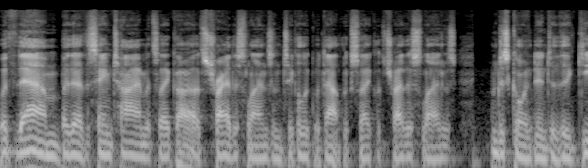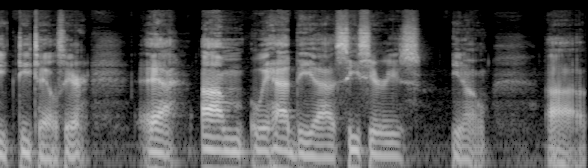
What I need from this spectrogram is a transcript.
with them. But at the same time, it's like, oh, let's try this lens and take a look what that looks like. Let's try this lens. I'm just going into the geek details here. Yeah, um, we had the uh, C series, you know. Uh,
